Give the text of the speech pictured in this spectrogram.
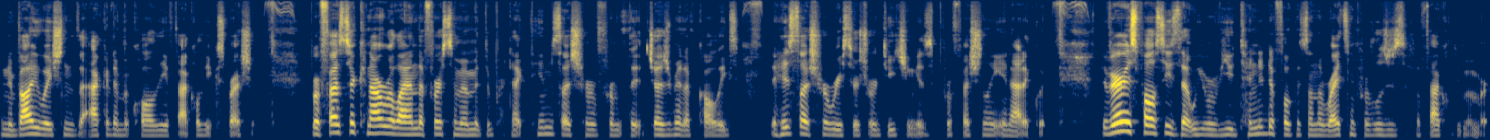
an evaluation of the academic quality of faculty expression. A professor cannot rely on the First Amendment to protect him slash her from the judgment of colleagues that his slash her research or teaching is professionally inadequate. The various policies that we reviewed tended to focus on the rights and privileges of a faculty member.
